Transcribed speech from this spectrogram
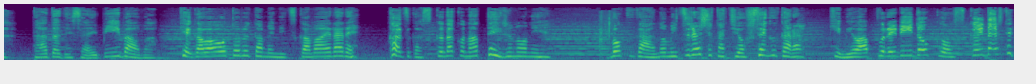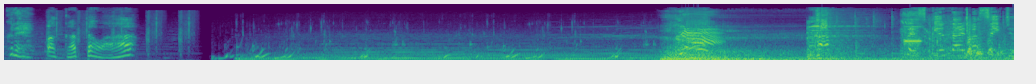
うただでさえビーバーは毛皮を取るために捕まえられ、数が少なくなっているのに。僕があの密漁者たちを防ぐから、君はプレリードッグを救い出してくれ。わかったわ。レスキュー隊麻酔銃、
